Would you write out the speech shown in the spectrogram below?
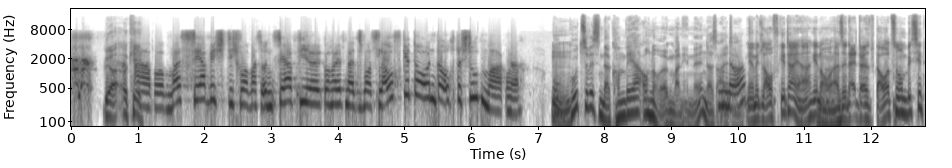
ja, okay. Aber was sehr wichtig war, was uns sehr viel geholfen hat, das war das Laufgitter und auch der Stubenwagen. Oh, gut zu wissen, da kommen wir ja auch noch irgendwann hin, ne, in das Alter. Ja. Ja, mit Laufgitter, ja, genau. Also da, da dauert es noch ein bisschen.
